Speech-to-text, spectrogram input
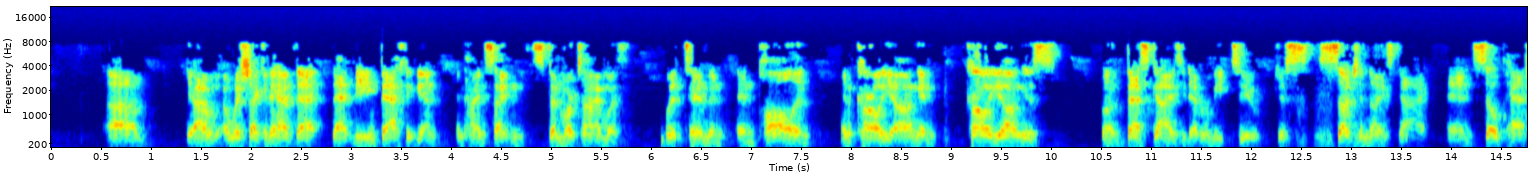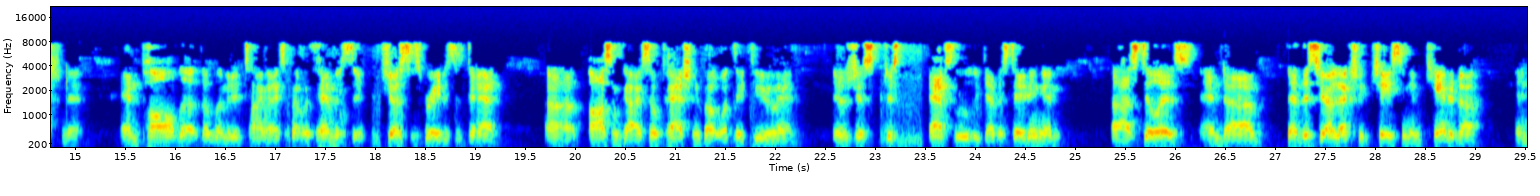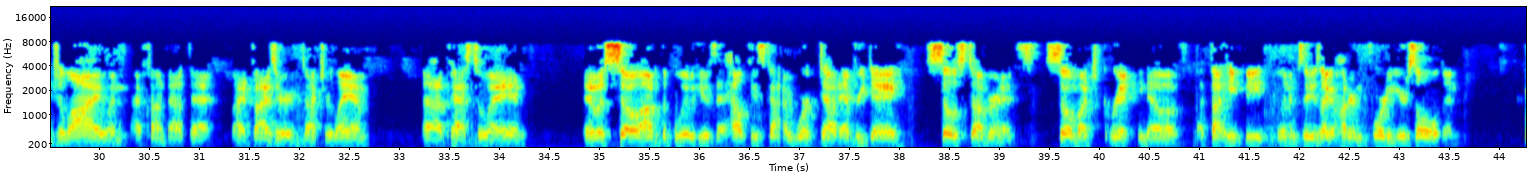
um, yeah, I, I wish I could have that that meeting back again in hindsight and spend more time with with Tim and and Paul and and Carl Young. And Carl Young is one of the best guys you'd ever meet too. Just such a nice guy and so passionate. And Paul, the the limited time that I spent with him is just as great as his dad. Uh, awesome guy, so passionate about what they do, and it was just just absolutely devastating, and uh, still is. And um, then this year I was actually chasing in Canada in July when I found out that my advisor, Dr. Lamb, uh, passed away. And it was so out of the blue. He was the healthiest guy. Worked out every day. So stubborn. It's so much grit. You know, I thought he'd be living until he was like 140 years old. And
